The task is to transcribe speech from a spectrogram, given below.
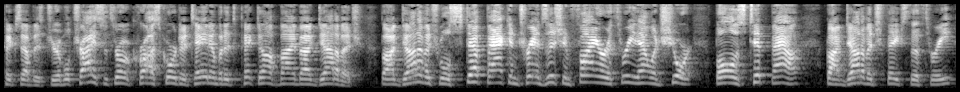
Picks up his dribble, tries to throw a cross court to Tatum, but it's picked off by Bogdanovich. Bogdanovich will step back in transition, fire a three. That one's short. Ball is tipped out. Bogdanovich fakes the three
